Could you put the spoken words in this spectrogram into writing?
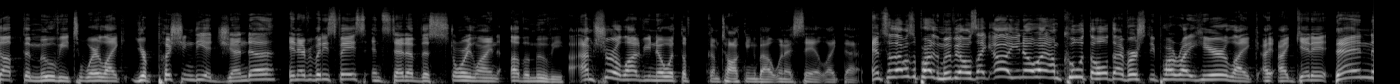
up the movie to where like you're pushing the agenda in everybody's face instead of the storyline of a movie. I'm sure a lot of you know what the fuck I'm talking about when I say it like that. And so that was a part of the movie. I was like, oh, you know what? I'm cool with the whole diversity part right here. Like, I, I get it. Then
